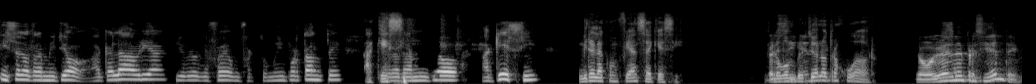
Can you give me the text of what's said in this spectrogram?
y se lo transmitió a Calabria, yo creo que fue un factor muy importante. ¿A Se qué lo sí? transmitió a Kessi. Mira la confianza que sí. Lo convirtió en Presidente. otro jugador. Lo volvió en el presidente.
